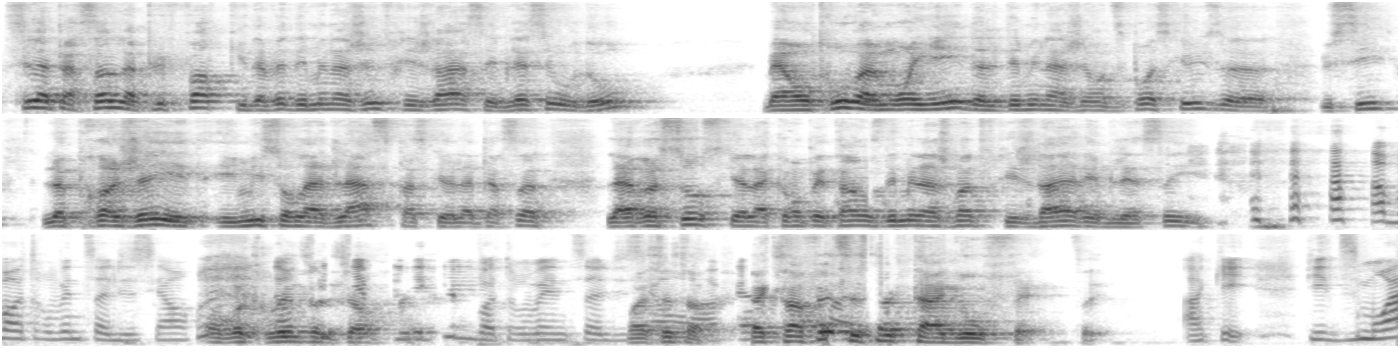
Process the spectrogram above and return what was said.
Si la personne la plus forte qui devait déménager le frigidaire s'est blessée au dos, ben on trouve un moyen de le déménager. On ne dit pas, excuse, euh, Lucie, le projet est, mis sur la glace parce que la personne, la ressource qui a la compétence déménagement de frigidaire est blessée. on va trouver une solution. On va trouver une solution. L'équipe va trouver une solution. Oui, c'est ça. En fait, en fait c'est ça que Tago fait. OK. Puis dis-moi,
